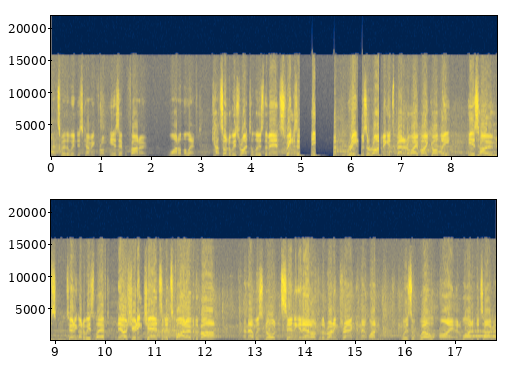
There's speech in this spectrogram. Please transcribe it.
that's where the wind is coming from. Here's Epifano, wide on the left, cuts onto his right to lose the man, swings it. Reed was arriving, it's batted away by Godley. Here's Holmes, turning onto his left, now a shooting chance and it's fired over the bar. And that was Norton sending it out onto the running track and that one was well high and wide of the target.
